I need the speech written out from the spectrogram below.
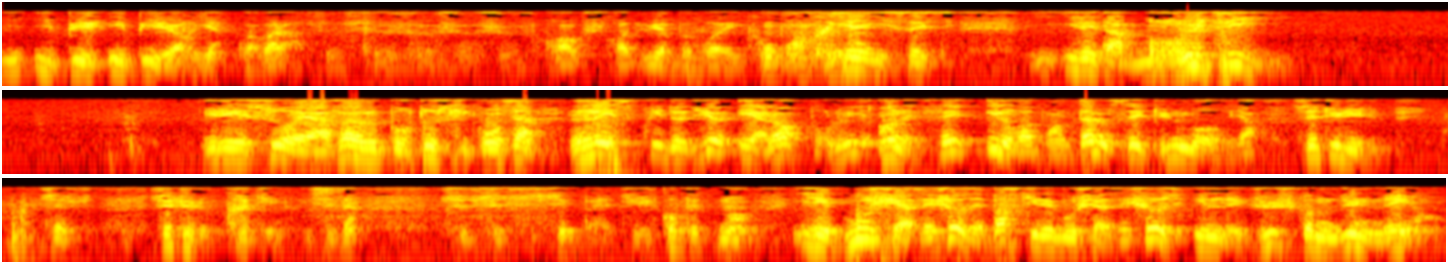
il, pige, rien, quoi. Voilà, je, crois que je traduis à peu près. Il comprend rien, il, il est abruti. Il est sourd et aveugle pour tout ce qui concerne l'Esprit de Dieu, et alors pour lui, en effet, il reprend le thème, c'est une mauvia, c'est une c'est une crétine, c'est bête, il est complètement, il est bouché à ces choses, et parce qu'il est bouché à ces choses, il les juge comme du néant.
